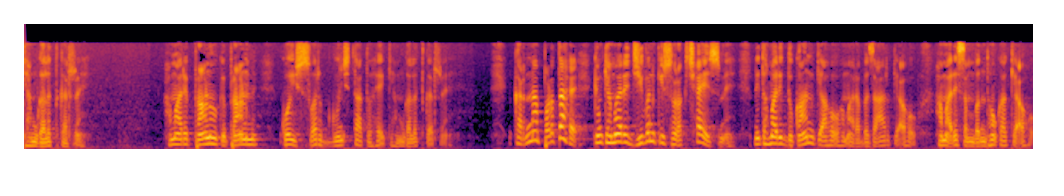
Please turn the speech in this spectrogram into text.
कि हम गलत कर रहे हैं। हमारे प्राणों के प्राण में कोई स्वर गूंजता तो है कि हम गलत कर रहे हैं। करना पड़ता है, क्योंकि हमारे जीवन की सुरक्षा है इसमें। नहीं तो हमारी दुकान क्या हो, हमारा बाज़ार क्या हो, हमारे संबंधों का क्या हो?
